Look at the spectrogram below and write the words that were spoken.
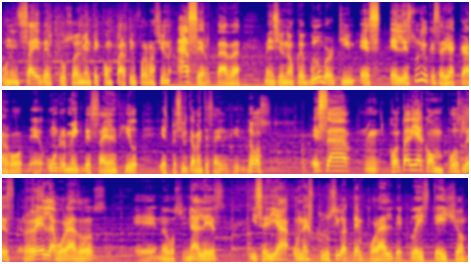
un insider que usualmente comparte información acertada, mencionó que Bloomberg Team es el estudio que estaría a cargo de un remake de Silent Hill y específicamente Silent Hill 2. Esta mm, contaría con puzzles reelaborados, eh, nuevos finales y sería una exclusiva temporal de PlayStation.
